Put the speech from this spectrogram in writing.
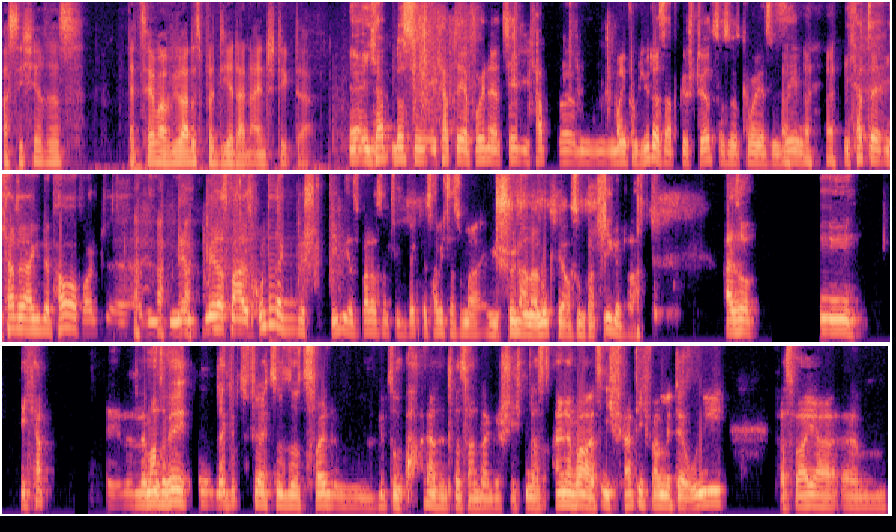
was sicheres. Erzähl mal, wie war das bei dir, dein Einstieg da? Ja, ich habe ich habe dir ja vorhin erzählt, ich habe ähm, mein Computer ist abgestürzt, also das kann man jetzt nicht sehen. Ich hatte, ich hatte eigentlich eine PowerPoint, äh, mir, mir, das mal alles runtergeschrieben, jetzt war das natürlich weg, jetzt habe ich das mal irgendwie schön analog hier auf so ein Papier gebracht. Also, ich habe, äh, wenn man so will, da gibt es vielleicht so, so zwei, gibt so ein paar ganz interessante Geschichten. Das eine war, als ich fertig war mit der Uni, das war ja ähm,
